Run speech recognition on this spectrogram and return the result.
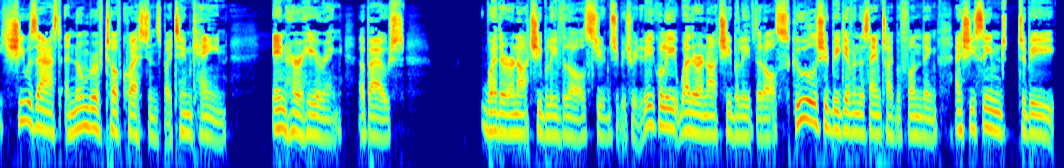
she was asked a number of tough questions by Tim Kaine in her hearing about whether or not she believed that all students should be treated equally, whether or not she believed that all schools should be given the same type of funding, and she seemed to be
